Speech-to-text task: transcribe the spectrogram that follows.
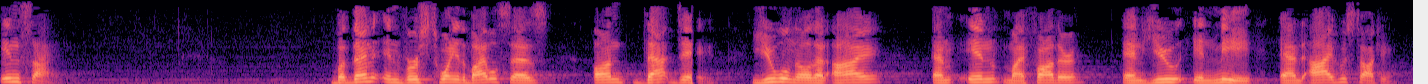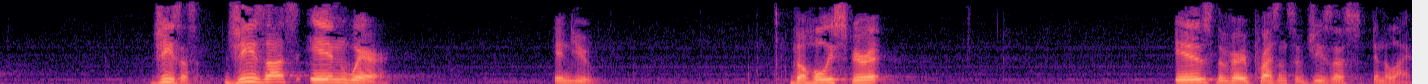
inside. But then in verse 20, the Bible says, On that day, you will know that I am in my Father, and you in me, and I, who's talking? Jesus. Jesus in where? In you. The Holy Spirit is the very presence of Jesus in the life.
